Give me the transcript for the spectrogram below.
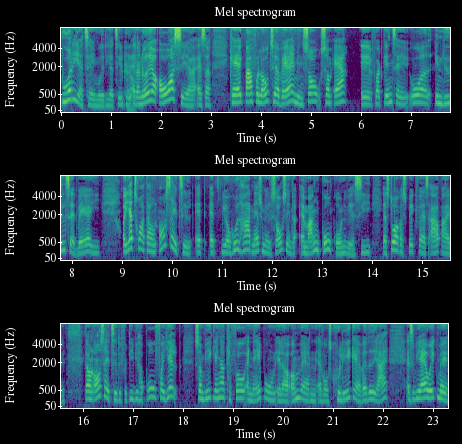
burde jeg tage imod det her tilbud? Ja. Er der noget, jeg overser? Altså, kan jeg ikke bare få lov til at være i min sorg, som er øh, for at gentage ordet, en lidelse at være i. Og jeg tror, at der er en årsag til, at, at vi overhovedet har et nationalt sorgcenter, af mange gode grunde, vil jeg sige. Jeg har stor respekt for jeres arbejde. Der er en årsag til det, fordi vi har brug for hjælp, som vi ikke længere kan få af naboen eller omverdenen, af vores kollegaer, hvad ved jeg. Altså, vi er jo ikke med,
